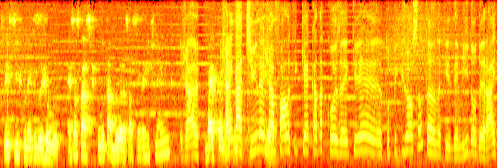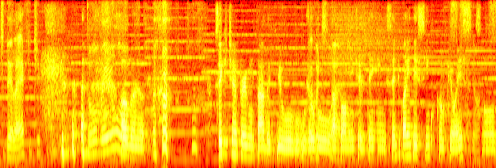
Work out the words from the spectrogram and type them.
específico dentro do jogo. Essas classes, tipo, lutadora, assassina, a gente nem já, vai tanto. Já assim. engatilha e já fala o que, que é cada coisa aí, que eu tô pique João Santana aqui. The middle, the right, the left. tô meio... oh, mano. Você que tinha perguntado aqui, o, o jogo atualmente ele tem 145 campeões, são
